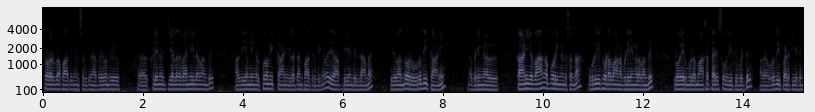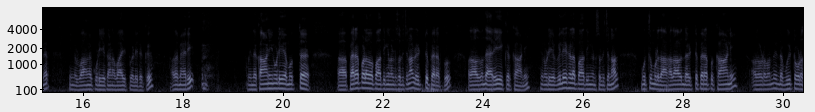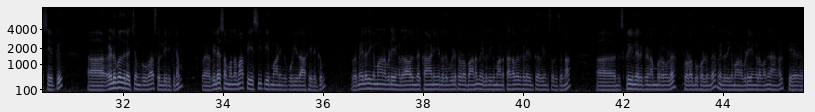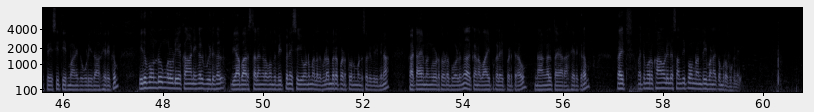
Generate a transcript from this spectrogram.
தொடர்பில் பார்த்தீங்கன்னு சொல்லிச்சுன்னா இப்போ இது வந்து கிளிநொச்சி அல்லது வன்னியில் வந்து அதிகம் நீங்கள் பெர்மிட் காணியில் தான் பார்த்துருப்பீங்களா இது அப்படின்ட்டு இல்லாமல் இது வந்து ஒரு உறுதி காணி. அப்போ நீங்கள் காணியை வாங்க போகிறீங்கன்னு சொன்னால் உறுதி தொடர்பான விடயங்களை வந்து லோயர் மூலமாக பரிசோதித்து விட்டு அதனை உறுதிப்படுத்திய பின்னர் நீங்கள் வாங்கக்கூடியக்கான வாய்ப்புகள் இருக்குது அதே மாதிரி இந்த காணியினுடைய மொத்த பிறப்பளவை பார்த்தீங்கன்னு சொல்லி சொன்னால் எட்டு பிறப்பு அதாவது வந்து அரை ஏக்கர் காணி. இதனுடைய விலைகளை பார்த்தீங்கன்னு சொல்லி சொன்னால் முற்றுமுழுதாக அதாவது இந்த எட்டு பிறப்பு காணி அதோட வந்து இந்த வீட்டோட சேர்த்து எழுபது லட்சம் ரூபா சொல்லியிருக்கிறோம். இப்போ விலை சம்பந்தமாக பேசி தீர்மானிக்கக்கூடியதாக இருக்கும். இப்போ மேலதிகமான விடயங்கள் அதாவது இந்த காணி அல்லது வீடு தொடர்பான மேலதிகமான தகவல்கள் எது தேவைன்னு சொல்லி சொன்னால் இந்த ஸ்க்ரீனில் இருக்கிற நம்பரோட தொடர்பு கொள்ளுங்கள் மேலதிகமான விடயங்களை வந்து நாங்கள் பே பேசி தீர்மானிக்கக்கூடியதாக இருக்கும். இதுபோன்று உங்களுடைய காணிகள் வீடுகள் வியாபார ஸ்தலங்களை வந்து விற்பனை செய்யணும் அல்லது விளம்பரப்படுத்தணும் என்று சொல்லி விரும்பினா கட்டாயம் எங்களோட தொடர்பு கொள்ளுங்கள் அதுக்கான வாய்ப்புகளை ஏற்படுத்தவும் நாங்கள் தயாராக இருக்கிறோம். ரைட் மற்றும் ஒரு காணொலியில் சந்திப்போம். நன்றி வணக்கம் பிரபுகளே.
